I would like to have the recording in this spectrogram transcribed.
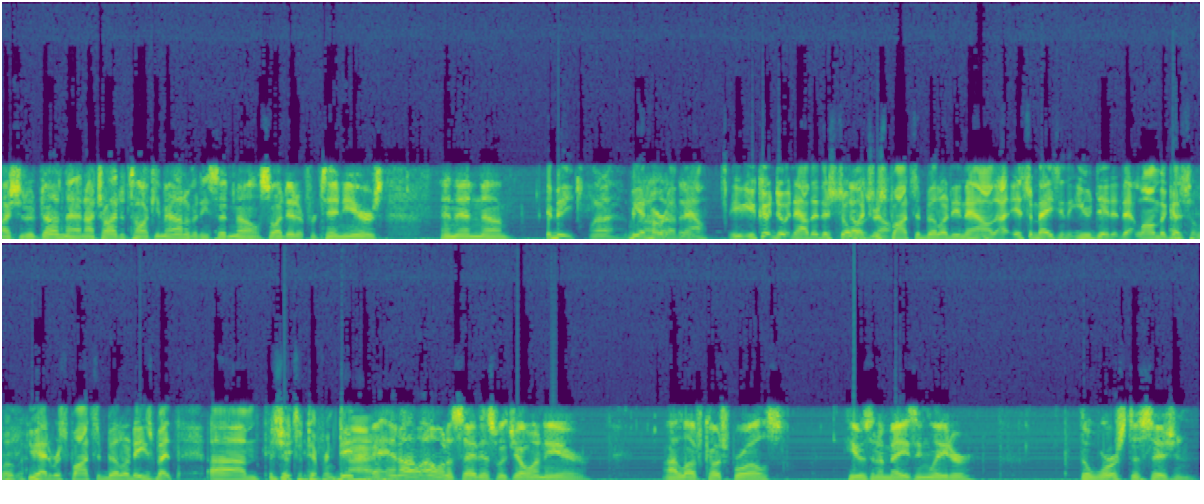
I should have done that, and I tried to talk him out of it. He said no. So I did it for ten years, and then um, It'd be when I, be when unheard left of there- now. You, you couldn't do it now. That there's so No, much no. responsibility now. Uh, It's amazing that you did it that long because Absolutely. you had responsibilities. But um, It's just a different did- time. And, and I, I want to say this with Joe on the air. I loved Coach Broyles. He was an amazing leader. The worst decision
